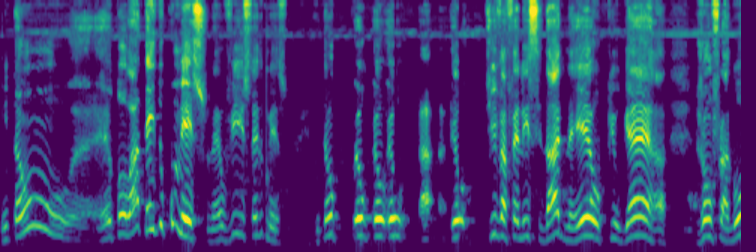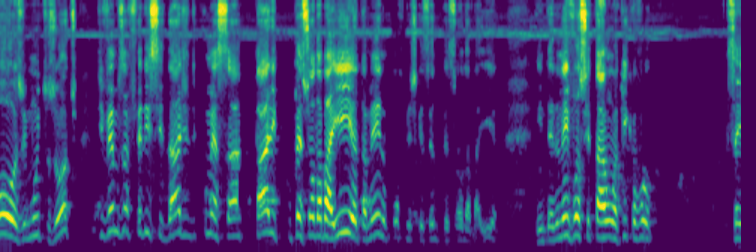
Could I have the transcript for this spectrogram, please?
Então, eh, eu estou lá desde o começo, né? Eu vi isso desde o começo. Então, eu, eu, eu, eu tive a felicidade, né? eu, Pio Guerra, João Fragoso e muitos outros, tivemos a felicidade de começar, pare, o pessoal da Bahia também, não posso me esquecer do pessoal da Bahia, entendeu? Nem vou citar um aqui que eu vou ser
